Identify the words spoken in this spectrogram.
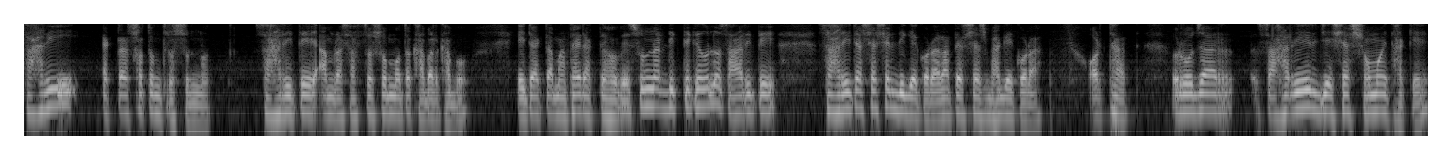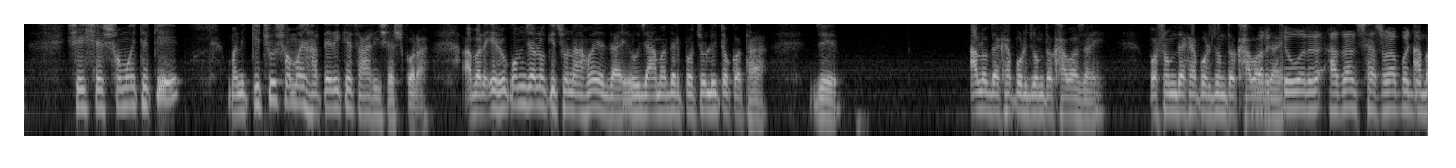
সাহারি একটা স্বতন্ত্র সুন্নত। সাহারিতে আমরা স্বাস্থ্যসম্মত খাবার খাব। এটা একটা মাথায় রাখতে হবে। সুন্নার দিক থেকে হলো সাহারিতে সাহারিটা শেষের দিকে করা রাতের শেষ ভাগে করা। অর্থাৎ রোজার সাহারির যে শেষ সময় থাকে সেই শেষ সময় থেকে মানে কিছু সময় হাতে রেখে সাহারি শেষ করা। আবার এরকম যেন কিছু না হয়ে যায়, ওই যে আমাদের প্রচলিত কথা যে আলো দেখা পর্যন্ত খাওয়া যায়। পশম দেখা পর্যন্ত খাওয়া যায়। আজান শেষ হওয়া পর্যন্ত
